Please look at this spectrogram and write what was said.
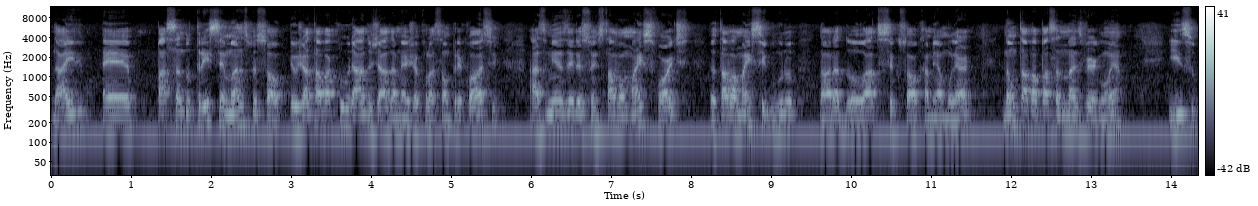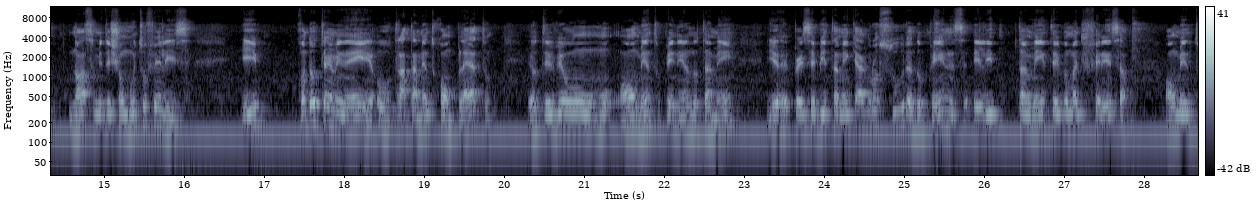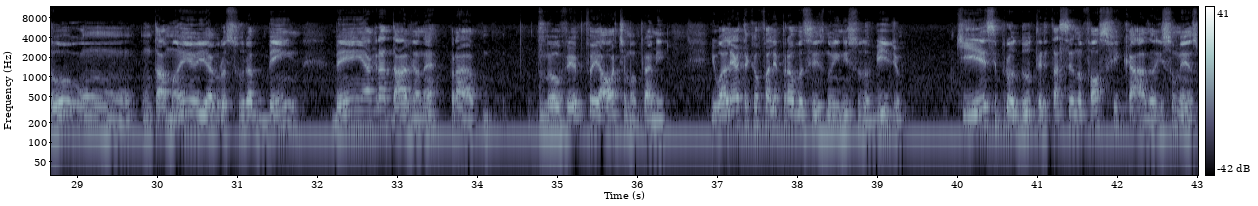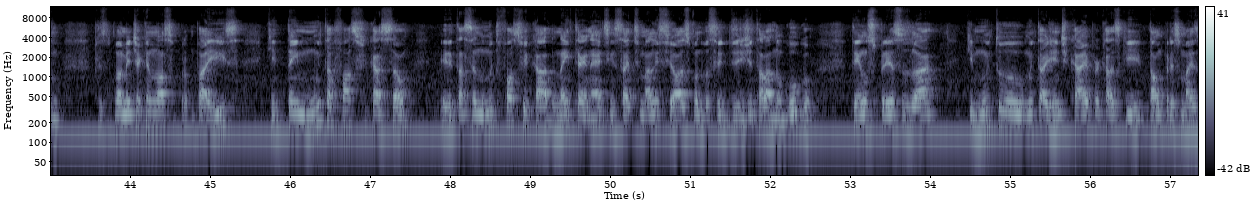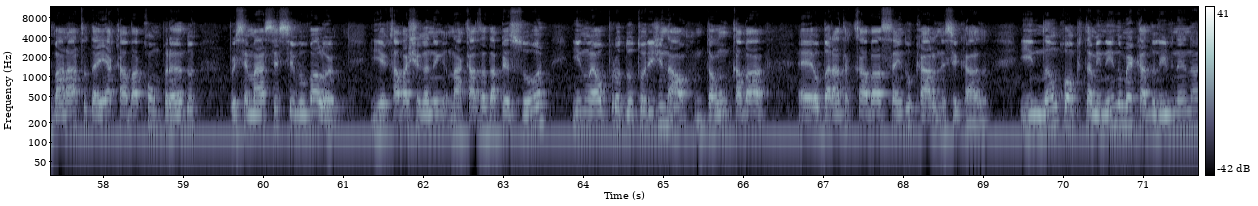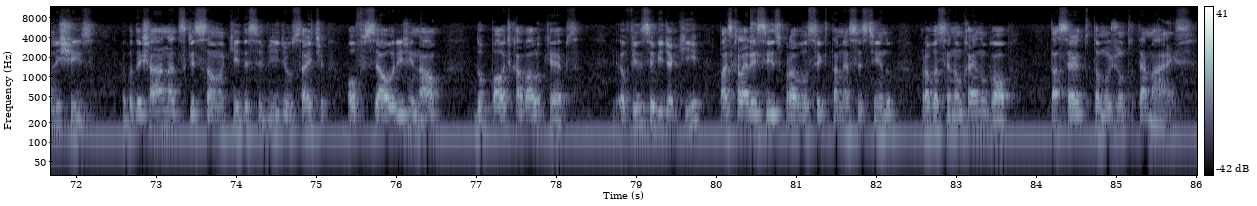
Daí, é, passando três semanas, pessoal, eu já estava curado já da minha ejaculação precoce. As minhas ereções estavam mais fortes. Eu estava mais seguro na hora do ato sexual com a minha mulher. Não estava passando mais vergonha. E isso, nossa, me deixou muito feliz. E quando eu terminei o tratamento completo, eu tive um, um aumento peniano também e eu percebi também que a grossura do pênis, ele também teve uma diferença, aumentou um, um tamanho e a grossura bem, bem agradável, né? Para meu ver, foi ótimo para mim. E o alerta que eu falei para vocês no início do vídeo, que esse produto ele está sendo falsificado, isso mesmo principalmente aqui no nosso país, que tem muita falsificação. Ele está sendo muito falsificado na internet, em sites maliciosos. Quando você digita lá no Google, tem uns preços lá que muito, muita gente cai por causa que está um preço mais barato, daí acaba comprando por ser mais acessível o valor. E acaba chegando na casa da pessoa e não é o produto original. Então acaba, é, o barato acaba saindo caro nesse caso. E não compre também nem no Mercado Livre nem no OLX. Eu vou deixar na descrição aqui desse vídeo o site oficial original do pau de cavalo caps. Eu fiz esse vídeo aqui para esclarecer isso para você que está me assistindo, para você não cair no golpe. Tá certo? Tamo junto, até mais.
